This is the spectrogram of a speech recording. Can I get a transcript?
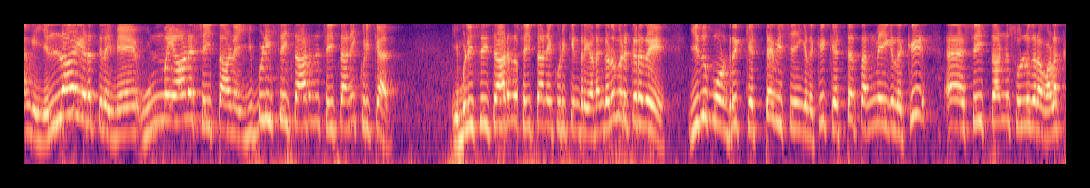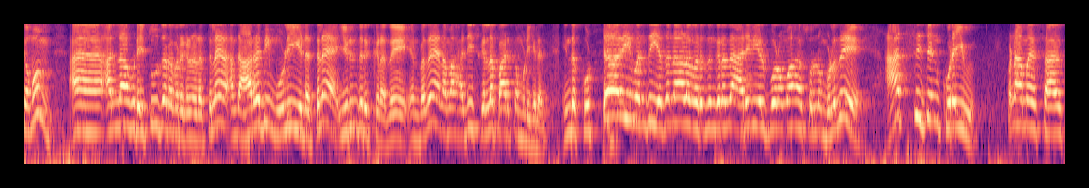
அங்க எல்லா இடத்திலையுமே உண்மையான செய்தானை இபிலிசை சார்ந்த செய்தானை குறிக்காது. இபிலிசை சார்ந்த சைத்தானை குறிக்கின்ற இடங்களும் இருக்கிறது. இது போன்று கெட்ட விஷயங்களுக்கு கெட்ட தன்மைகளுக்கு சைத்தான்னு சொல்லுகிற வழக்கமும் அல்லாஹுடைய அல்லாஹ்வுடைய தூதர் அவர்களிடத்துல அந்த அரபி மொழி இடத்துல இருந்திருக்கிறது என்பதை நம்ம ஹதீஸ்கள்ல பார்க்க முடிகிறது. இந்த கொட்டாவி வந்து எதனால வருதுங்கிறத அறிவியல் பூர்வமாக சொல்லும் பொழுது ஆக்சிஜன் குறைவு. இப்ப நாம ச-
